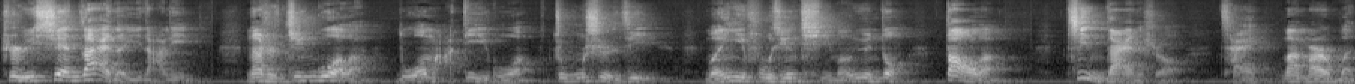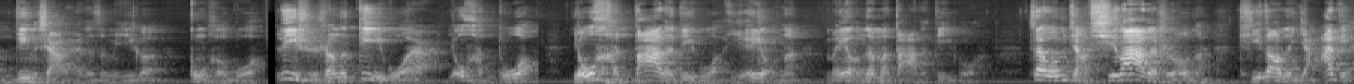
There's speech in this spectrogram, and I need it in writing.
至于现在的意大利，那是经过了罗马帝国中世纪文艺复兴启蒙运动，到了近代的时候才慢慢稳定下来的这么一个共和国。历史上的帝国呀有很多，有很大的帝国，也有呢没有那么大的帝国。在我们讲希腊的时候呢，提到的雅典。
